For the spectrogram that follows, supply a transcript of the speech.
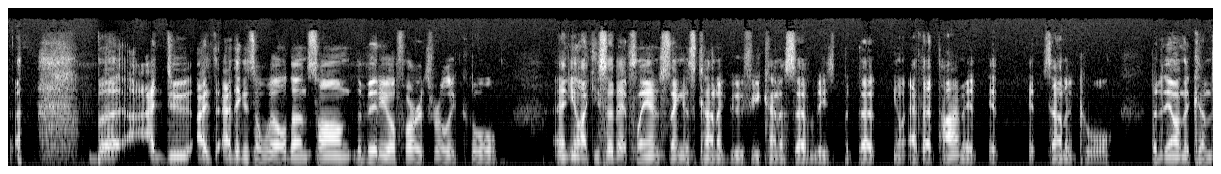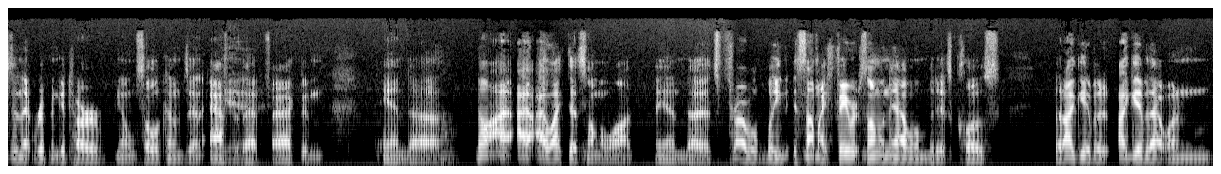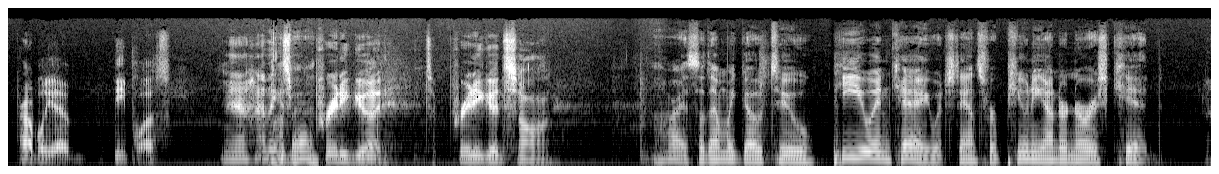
but I do, I, I think it's a well done song. The video for it's really cool. And, you know, like you said, that flange thing is kind of goofy, kind of 70s, but that, you know, at that time it, it, it sounded cool. But, you know, and it comes in that ripping guitar, you know, solo comes in after Yeah. that fact. And, and, uh, no, I, I, I like that song a lot. And, uh, it's probably, it's not my favorite song on the album, but it's close. But I give it, I give that one probably a B plus. Yeah, I think Not it's bad. pretty good. It's a pretty good song. All right, so then we go to PUNK, which stands for Puny Undernourished Kid.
